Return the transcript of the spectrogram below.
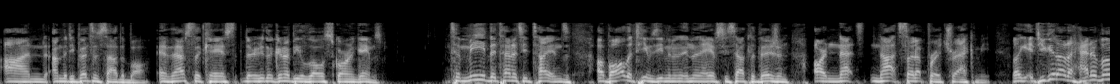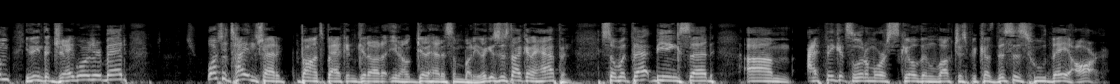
on on the defensive side of the ball. And if that's the case, they're they're going to be low scoring games to me, the Tennessee Titans, of all the teams, even in the AFC South Division, are not not set up for a track meet. Like if you get out ahead of them, you think the Jaguars are bad. Watch the Titans try to bounce back and get out, of, you know, get ahead of somebody. Like it's just not going to happen. So with that being said, um, I think it's a little more skill than luck, just because this is who they are.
